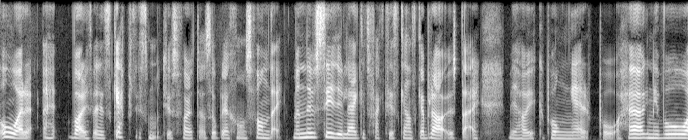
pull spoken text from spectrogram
år eh, varit väldigt skeptisk mot just företagsobligationsfonder. Men nu ser ju läget faktiskt ganska bra ut där. Vi har ju kuponger på hög nivå.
